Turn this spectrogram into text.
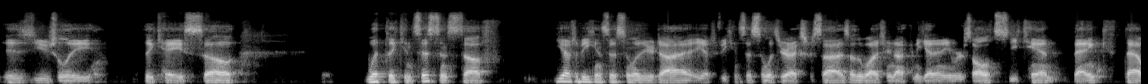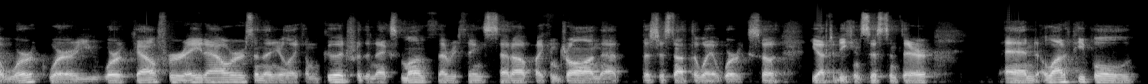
is usually the case. So with the consistent stuff you have to be consistent with your diet. You have to be consistent with your exercise. Otherwise, you're not going to get any results. You can't bank that work where you work out for eight hours and then you're like, I'm good for the next month. Everything's set up. I can draw on that. That's just not the way it works. So you have to be consistent there. And a lot of people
